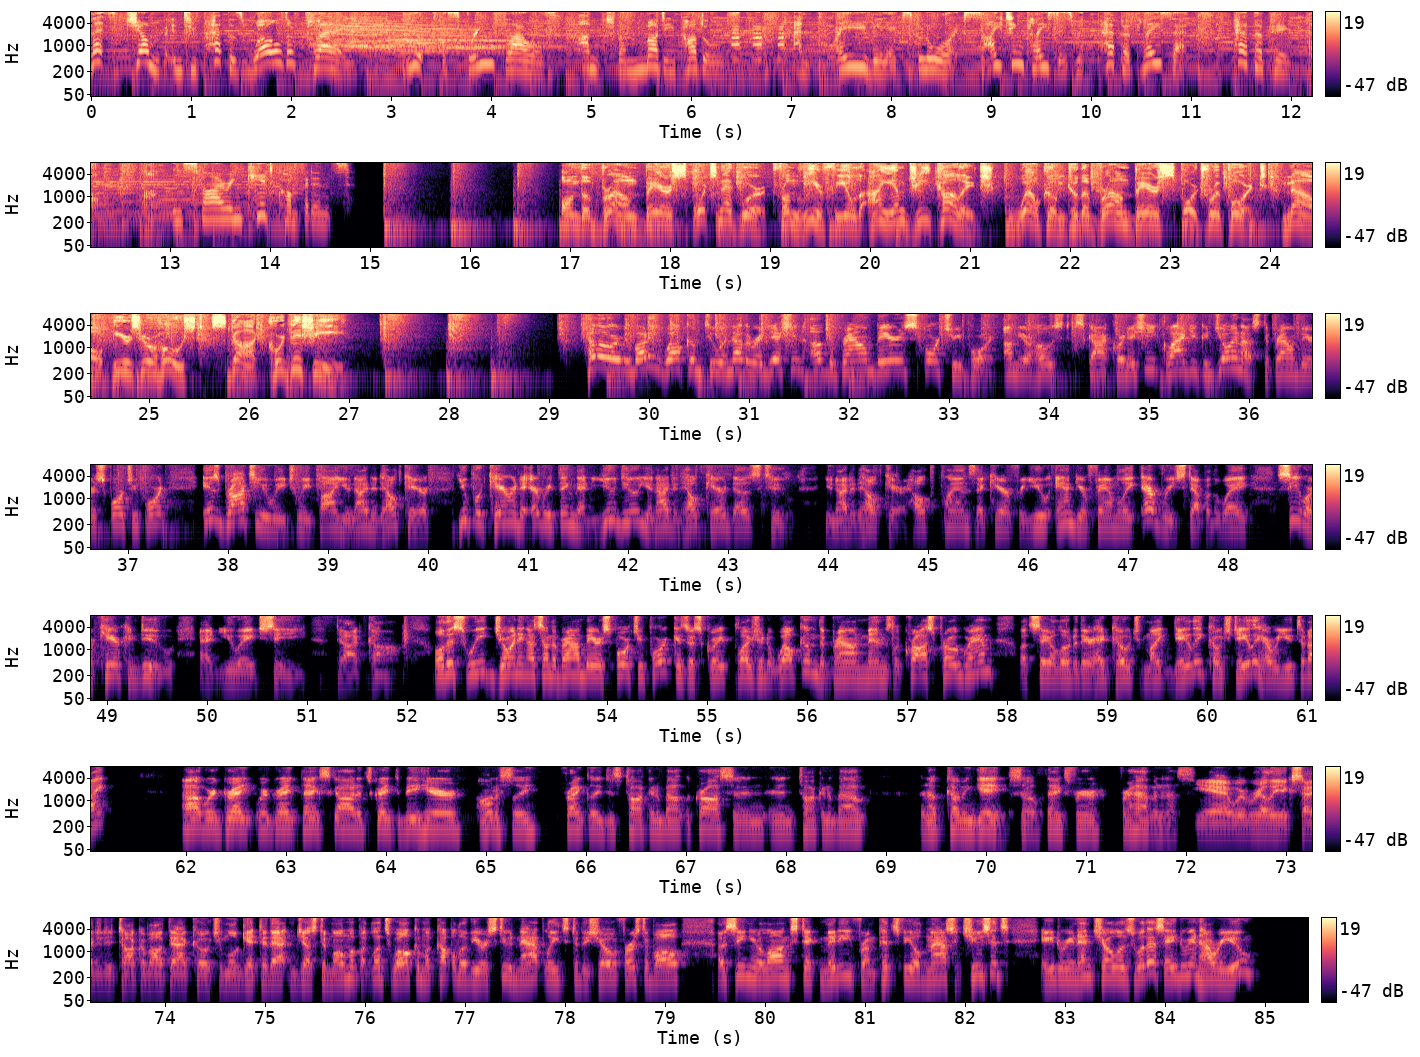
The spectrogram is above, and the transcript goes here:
Let's jump into Peppa's world of play. Look for spring flowers, hunt for muddy puddles, and bravely explore exciting places with Peppa playsets. Peppa Pig, inspiring kid confidence. On the Brown Bear Sports Network from Learfield IMG College. Welcome to the Brown Bear Sports Report. Now, here's your host, Scott Cordischi. Hello, everybody. Welcome to another edition of the Brown Bears Sports Report. I'm your host, Scott Cordischi. Glad you could join us. The Brown Bears Sports Report is brought to you each week by United Healthcare. You put care into everything that you do, United Healthcare does too. United Healthcare, health plans that care for you and your family every step of the way. See what care can do at uhc.com. Well, this week, joining us on the Brown Bears Sports Report gives us great pleasure to welcome the Brown men's lacrosse program. Let's say hello to their head coach, Mike Daly. Coach Daly, how are you tonight? Uh, we're great. We're great. Thanks, Scott. It's great to be here. Honestly, frankly, just talking about lacrosse and, and talking about an upcoming game. So thanks for for having us. Yeah, we're really excited to talk about that, Coach, and we'll get to that in just a moment. But let's welcome a couple of your student athletes to the show. First of all, a senior long stick midi from Pittsfield, Massachusetts. Adrian Enchol is with us. Adrian, how are you?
